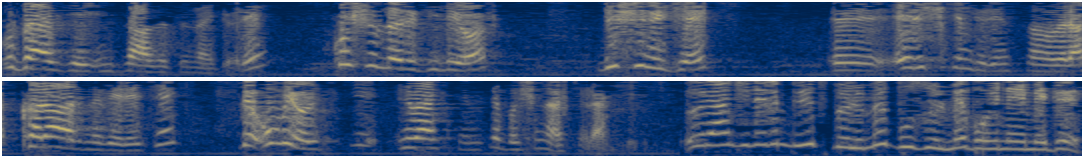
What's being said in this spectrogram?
bu belgeyi imzaladığına göre koşulları biliyor, düşünecek, e, erişkin bir insan olarak kararını verecek ve umuyoruz ki üniversitemize başını açarak gelecek. Öğrencilerin büyük bölümü bu zulme boyun eğmedi.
